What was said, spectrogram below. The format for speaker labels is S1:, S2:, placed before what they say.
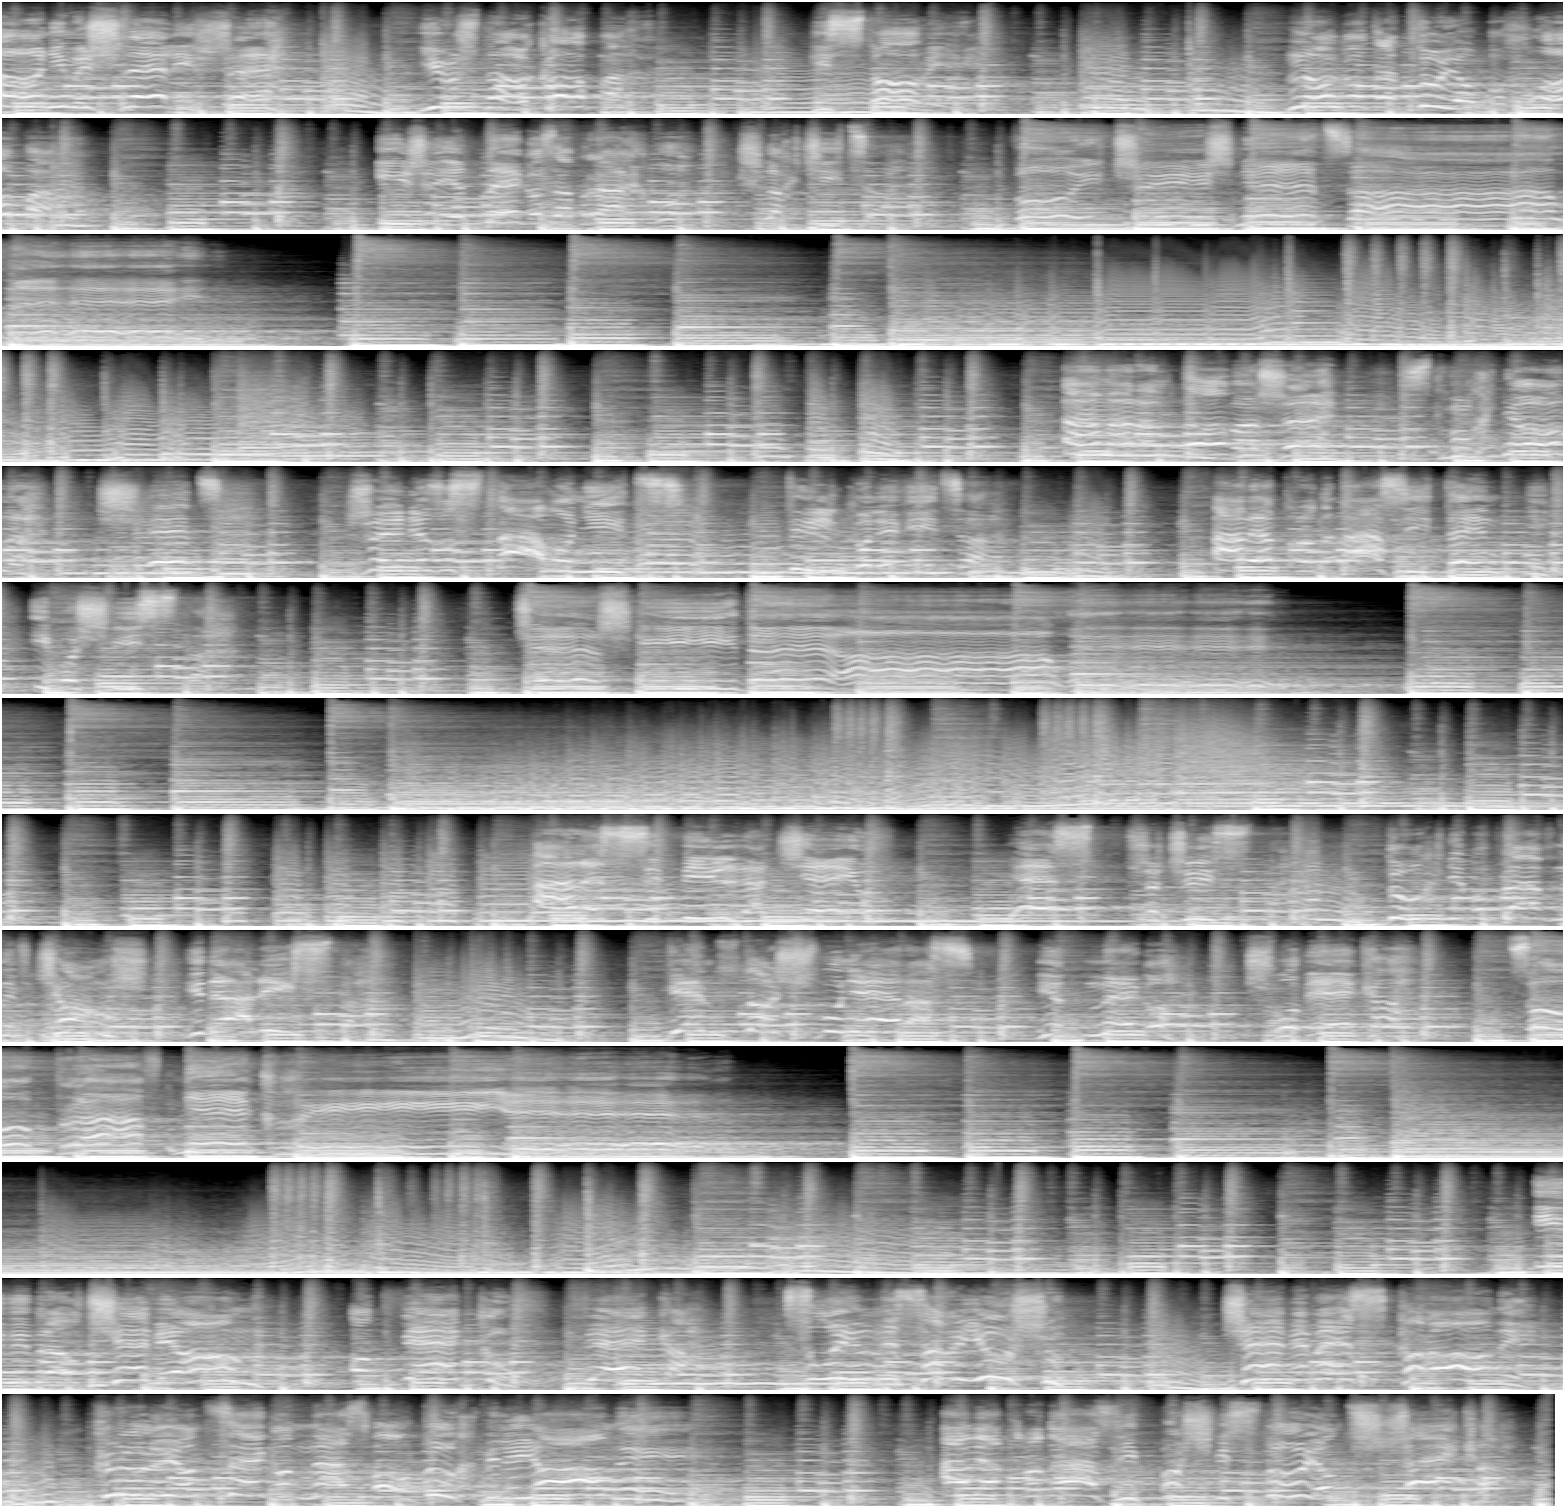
S1: Oni myśleli, że już na okopach historii nogą tratują po chłopach i że jednego zabrakło szlachcica w ojczyźnie całej. Lewica. A wiatr od Azji tętni i pośwista. Gdzież ideały? Ale jest przeczysta. Duch niepoprawny wciąż idealista. Co prawd nie kryje. Poświstując szczeka.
